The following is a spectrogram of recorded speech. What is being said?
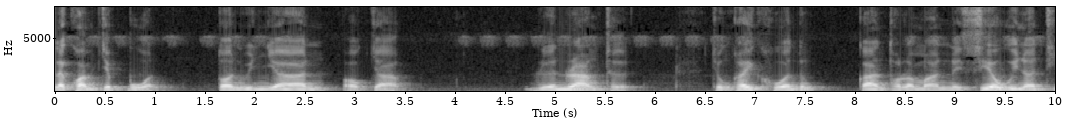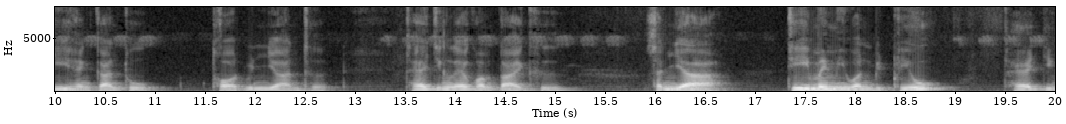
และความเจ็บปวด ตอนวิญญาณออกจากเรือนร่างเถิด จงใคร่ควรถึงการทรมานในเสี้ยววินาทีแห่งการถูกถอดวิญญาณเถิด แท้จริงแล้วความตายคือ สัญญาที่ไม่มีวันบิดพลิ้ว แท้จริง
